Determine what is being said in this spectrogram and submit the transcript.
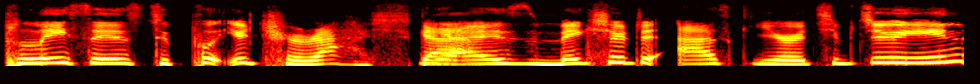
places to put your trash, guys. Make sure to ask your 집주인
